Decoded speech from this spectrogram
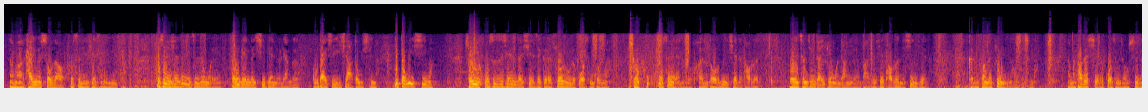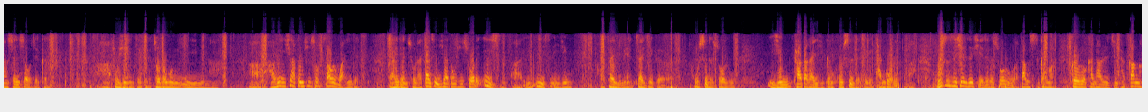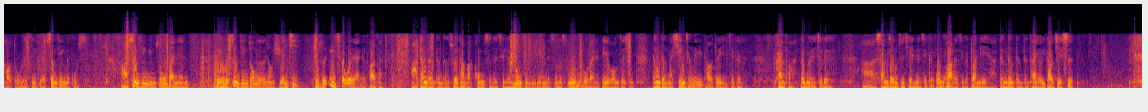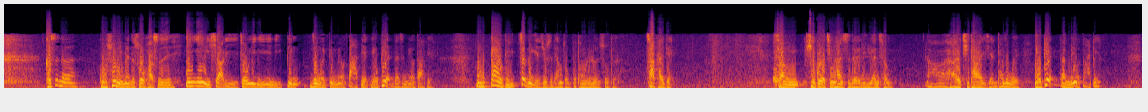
那么他因为受到傅斯年先生的影响，傅斯年先生一直认为东边跟西边有两个古代是一下东西嘛，一东一西嘛，所以胡适之先生在写这个说儒的过程中啊，跟傅傅斯年有很多密切的讨论。我也曾经在一篇文章里面把这些讨论的信件，可能放在注明或者什么。那么他在写的过程中，实际上深受这个啊，复兴这个周东风印移民啊，啊，好像一下东西说稍微晚一点，晚一点出来，但是一下东西说的意思啊，意思已经在里面，在这个胡适的说儒，已经他大概已经跟胡适的这个谈过了啊。胡适之先生写这个说儒啊，当时刚好各位如果看他日记，他刚好读了这个圣经的故事。啊，圣经里面说五百年有个圣经中有一种玄机，就是预测未来的发展，啊，等等等等，所以他把孔子的这个孟子里面的什么五五百年必有王者行等等呢，形成了一套对于这个看法，认为这个啊商周之间的这个文化的这个断裂啊等等等等，他有一套解释。可是呢，古书里面的说法是殷殷于夏礼，周殷于殷礼，并认为并没有大变，有变但是没有大变。那么，到底这个也就是两种不同的论述的岔开点。像写过秦汉史的李元成啊，还有其他一些，他认为有变，但没有大变。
